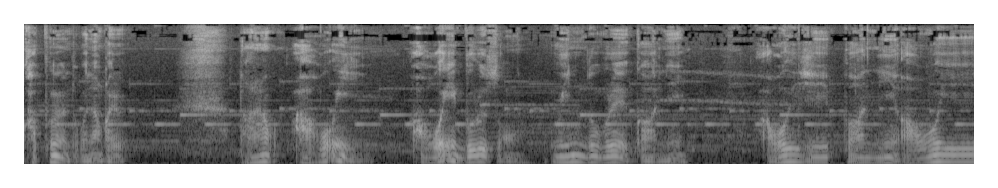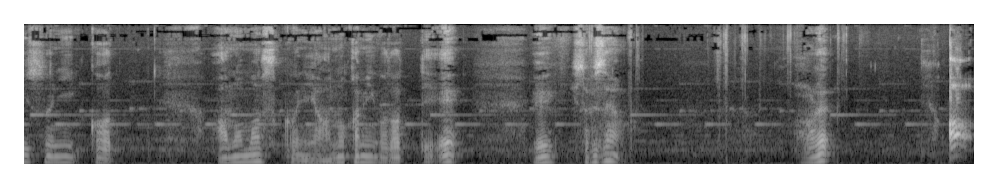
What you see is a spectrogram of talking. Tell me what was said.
カップ麺のとこになんかいる。なんや青い、青いブルゾン、ウィンドブレーカーに、青いジーパンに、青いスニーカー、あのマスクにあの髪型って、え、え、久々やん。あれ？あ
